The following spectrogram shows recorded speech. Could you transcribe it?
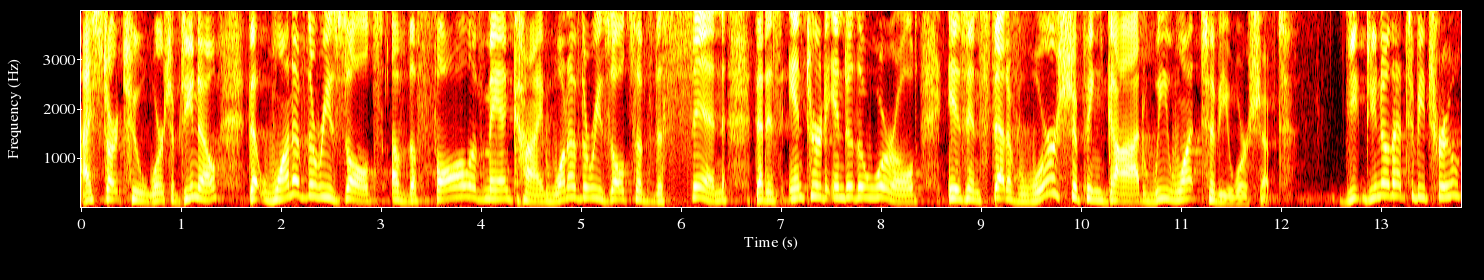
I start to worship. Do you know that one of the results of the fall of mankind, one of the results of the sin that has entered into the world, is instead of worshiping God, we want to be worshiped? Do you, know that to be true?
